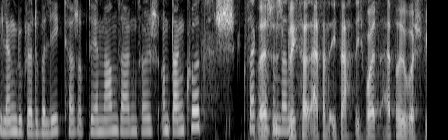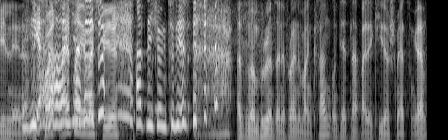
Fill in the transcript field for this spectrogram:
Wie lange du gerade überlegt hast, ob du ihren Namen sagen sollst und dann kurz sch gesagt Weißt, hast du und dann sprichst halt einfach, ich dachte, ich wollte es einfach überspielen, Lena. Ich Ja, wollte es einfach ja. überspielen. hat nicht funktioniert. Also mein Bruder und seine Freundin waren krank und die hatten halt beide Gliederschmerzen, gell?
